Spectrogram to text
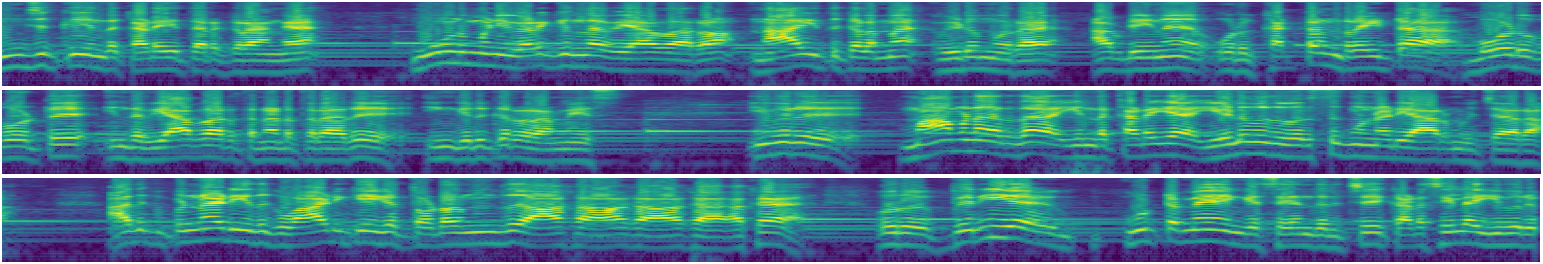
அஞ்சுக்கு இந்த கடையை திறக்கிறாங்க. மூணு மணி வரைக்கும் தான் வியாபாரம். ஞாயிற்றுக்கிழமை விடுமுறை அப்படின்னு ஒரு கட் அண்ட் ரைட்டாக போர்டு போட்டு இந்த வியாபாரத்தை நடத்துகிறாரு இங்கே இருக்கிற ரமேஷ். இவர் மாமனார் தான் இந்த கடையை எழுபது வருஷத்துக்கு முன்னாடி ஆரம்பித்தாராம் அதுக்கு பின்னாடி இதுக்கு வாடிக்கைகள் தொடர்ந்து ஆக ஆக ஆக ஆக ஒரு பெரிய கூட்டமே இங்கே சேர்ந்துருச்சு. கடைசியில் இவர்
